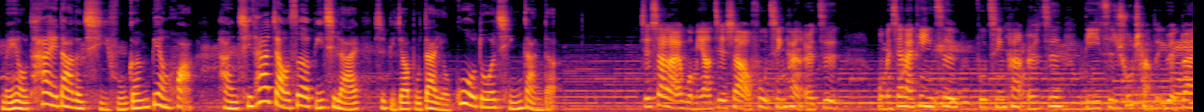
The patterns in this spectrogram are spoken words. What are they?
没有太大的起伏跟变化，和其他角色比起来是比较不带有过多情感的。接下来我们要介绍父亲和儿子，我们先来听一次父亲和儿子第一次出场的乐段。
